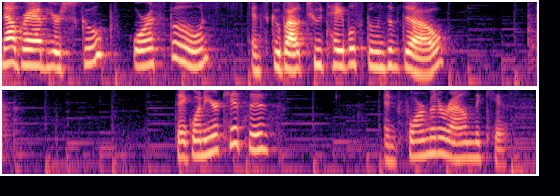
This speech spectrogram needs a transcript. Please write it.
Now grab your scoop or a spoon and scoop out two tablespoons of dough. Take one of your kisses and form it around the kiss.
